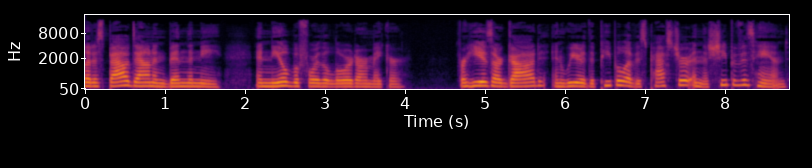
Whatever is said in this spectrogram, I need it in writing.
let us bow down and bend the knee, and kneel before the Lord our Maker. For he is our God, and we are the people of his pasture and the sheep of his hand.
